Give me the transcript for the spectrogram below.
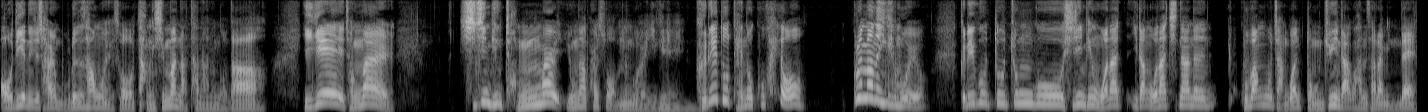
어디에 있는지 잘 모르는 상황에서 당신만 나타나는 거다. 이게 정말 시진핑 정말 용납할 수 없는 거예요. 이게 음. 그래도 대놓고 해요. 그러면은 이게 뭐예요? 그리고 또 중국 시진핑 워낙 이랑 워낙 친하는 국방부 장관 동준이라고 하는 사람인데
